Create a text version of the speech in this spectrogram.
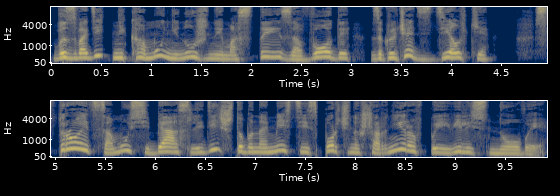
возводить никому не нужные мосты, заводы, заключать сделки, строить саму себя, следить, чтобы на месте испорченных шарниров появились новые.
